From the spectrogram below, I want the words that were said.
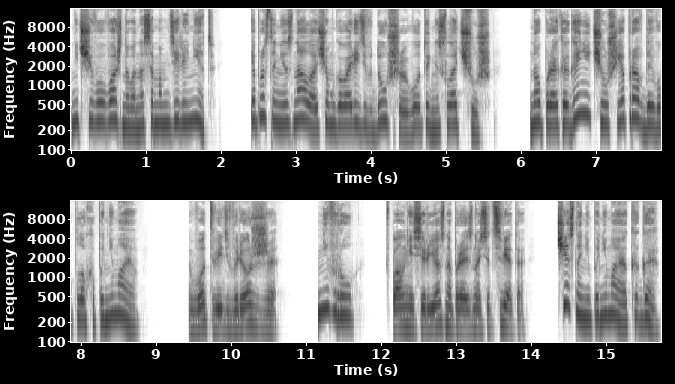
Ничего важного на самом деле нет. Я просто не знала, о чем говорить в душе, вот и несла чушь. Но про ЭКГ не чушь, я правда его плохо понимаю. «Вот ведь врешь же». «Не вру», — вполне серьезно произносит Света. «Честно не понимаю КГ».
